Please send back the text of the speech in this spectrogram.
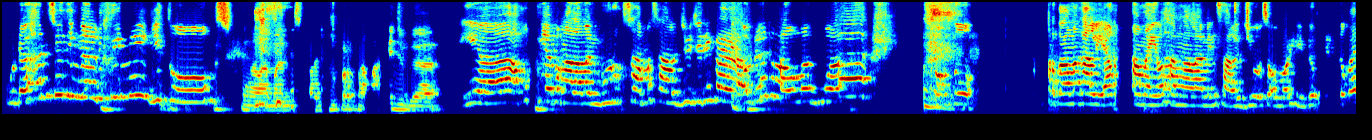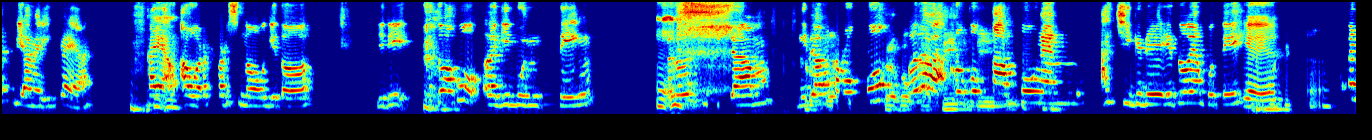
udahan sih tinggal di sini gitu. pengalaman salju pertamanya juga. Iya, aku punya pengalaman buruk sama salju jadi kayak udah trauma gua. Waktu pertama kali aku sama Ilham ngalamin salju seumur hidup itu kan di Amerika ya. Kayak our first snow gitu. Jadi itu aku lagi bunting terus jam ngidam kerupuk, kerupuk, kerupuk kampung yang aci gede itu yang putih. Iya, iya. Kan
